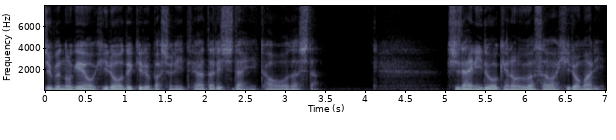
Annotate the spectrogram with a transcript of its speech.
自分の芸を披露できる場所に手当たり次第に顔を出した。次第に道家の噂は広まり、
